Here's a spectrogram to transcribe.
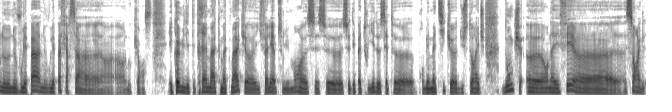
ne, voulait pas faire ça euh, en, l'occurrence. Et comme il était très Mac Mac Mac, euh, il fallait absolument se, dépatouiller de cette problématique du storage. Donc on avait fait sans règle.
